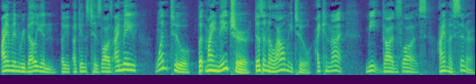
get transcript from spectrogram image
I am in rebellion against his laws. I may want to, but my nature doesn't allow me to. I cannot meet God's laws. I'm a sinner.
